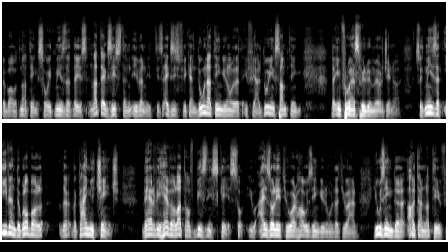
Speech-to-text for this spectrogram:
about nothing. So it means that there is not existent, even it is exist, we can do nothing, you know, that if we are doing something, the influence will be marginal. So it means that even the global, the, the climate change, where we have a lot of business case. So you isolate your housing, you know that you are using the alternative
